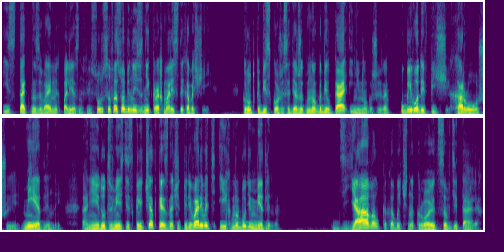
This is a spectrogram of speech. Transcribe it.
из так называемых полезных ресурсов, особенно из некрахмалистых овощей. Грудка без кожи содержит много белка и немного жира. Углеводы в пище хорошие, медленные. Они идут вместе с клетчаткой, а значит, переваривать их мы будем медленно. Дьявол, как обычно, кроется в деталях.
